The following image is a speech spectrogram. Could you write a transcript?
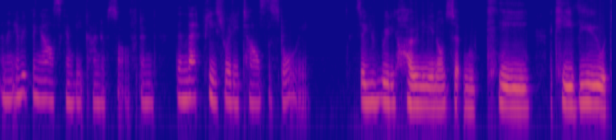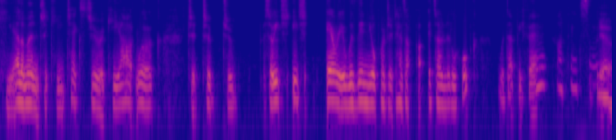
And then everything else can be kind of soft. And then that piece really tells the story. So you're really honing in on certain key, a key view, a key element, a key texture, a key artwork. To to to. So each each area within your project has a, its own little hook. Would that be fair? I think so. yeah.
